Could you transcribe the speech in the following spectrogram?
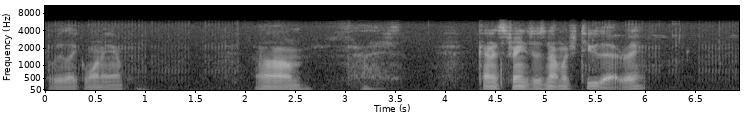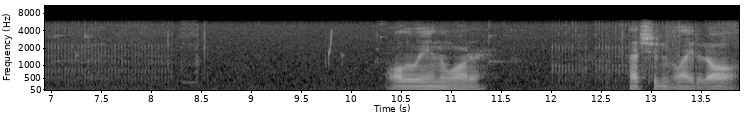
Probably like 1 amp. Um, kind of strange there's not much to that, right? All the way in the water. That shouldn't light at all,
